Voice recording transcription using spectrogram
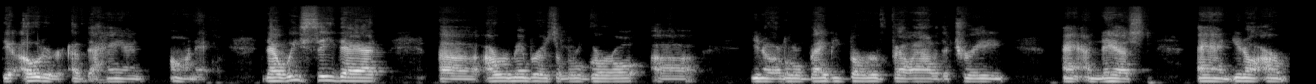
the odor of the hand on it. Now we see that Uh, I remember as a little girl, uh, you know, a little baby bird fell out of the tree and a nest. And, you know, our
